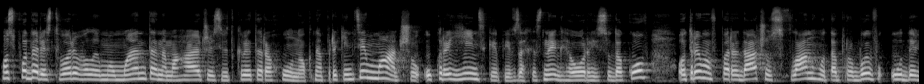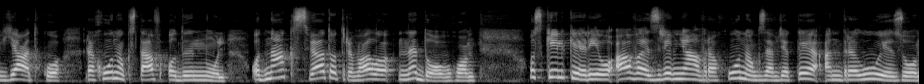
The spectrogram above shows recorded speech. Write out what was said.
Господарі створювали моменти, намагаючись відкрити рахунок. Наприкінці матчу український півзахисник Георгій Судаков отримав передачу з флангу та пробив у дев'ятку. Рахунок став 1-0. Однак свято тривало недовго. Оскільки Ріо Аве зрівняв рахунок завдяки Андре Луїзу.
